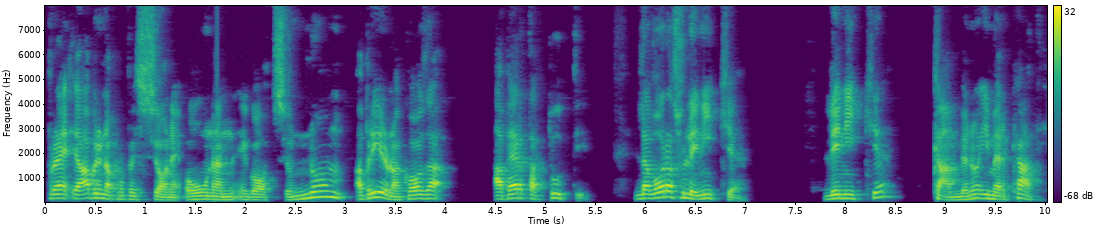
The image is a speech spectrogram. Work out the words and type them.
pre- apri una professione o un negozio, non aprire una cosa aperta a tutti. Lavora sulle nicchie. Le nicchie cambiano i mercati.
